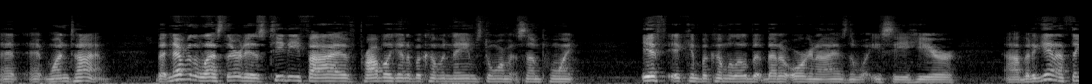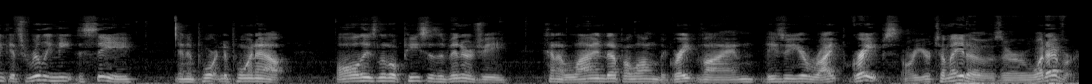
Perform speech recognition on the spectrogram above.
at, at one time. But nevertheless, there it is. TD5 probably going to become a name storm at some point if it can become a little bit better organized than what you see here. Uh, but again, I think it's really neat to see and important to point out all these little pieces of energy kind of lined up along the grapevine. These are your ripe grapes or your tomatoes or whatever.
